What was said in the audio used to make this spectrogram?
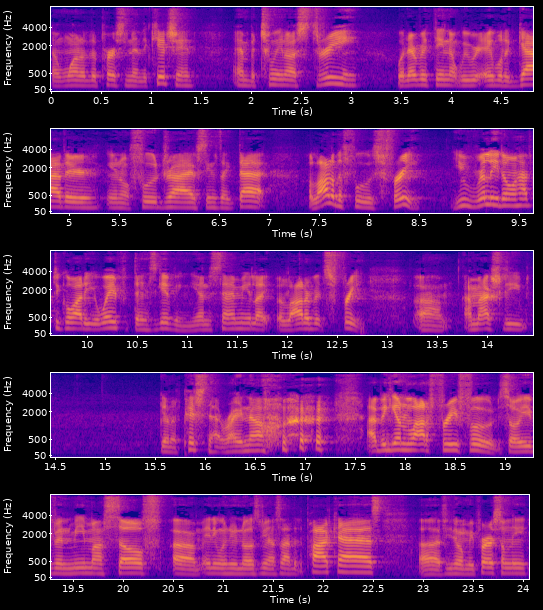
and one other person in the kitchen, and between us three, with everything that we were able to gather, you know, food drives, things like that, a lot of the food is free. You really don't have to go out of your way for Thanksgiving. You understand me? Like a lot of it's free. Um, I'm actually gonna pitch that right now. I've been getting a lot of free food. So even me myself, um, anyone who knows me outside of the podcast, uh, if you know me personally,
